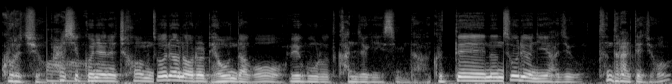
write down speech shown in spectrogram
그렇죠. 어. 89년에 처음 소련어를 배운다고 외국으로 간 적이 있습니다. 그때는 소련이 아주 튼튼할 때죠.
